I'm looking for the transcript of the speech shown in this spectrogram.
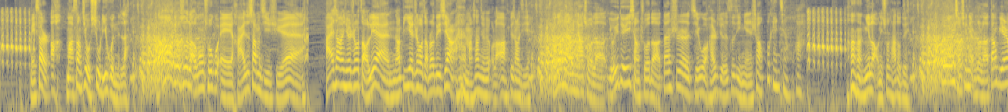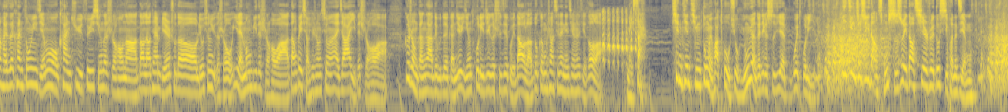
没事儿啊，马上就有秀离婚的了。然后就是老公出轨，孩子上不起学，孩子上完学之后早恋，然后毕业之后找不着对象，哎，马上就有了啊，别着急。我的太阳家说了，有一堆想说的，但是结果还是觉得自己年少，不敢讲话。你老，你说啥都对。陆英小仙女说了，当别人还在看综艺节目、看剧、追星的时候呢？当聊天别人说到流星雨的时候，我一脸懵逼的时候啊？当被小学生秀恩爱叫阿姨的时候啊？各种尴尬，对不对？感觉已经脱离这个世界轨道了，都跟不上现在年轻人的节奏了。没事儿，天天听东北话脱口秀，永远跟这个世界不会脱离的。毕竟这是一档从十岁到七十岁都喜欢的节目。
